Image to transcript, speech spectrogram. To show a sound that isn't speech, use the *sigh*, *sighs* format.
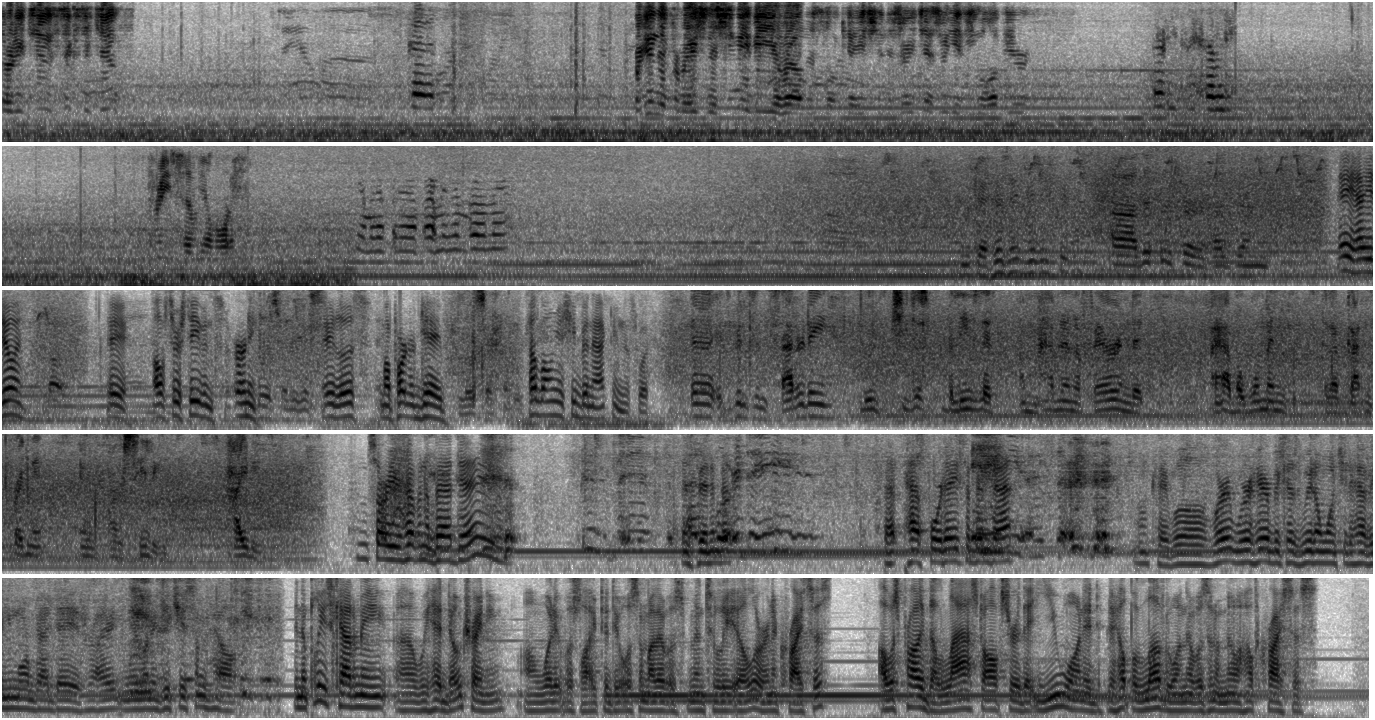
3262. Good. We're getting information that she may be around this location. Is there any chance we get Eagle up here? 3370. 370 on the way. Yeah, I'm gonna put an apartment number on there. Okay, who's it? Who are? Uh, this is her husband. Hey, how you doing? Hey, Officer Stevens, Ernie. Lewis Rodriguez. Hey, Lewis. My partner Gabe. Hello, sir. How long has she been acting this way? Uh, it's been since Saturday. We, she just believes that I'm having an affair and that I have a woman that I've gotten pregnant in our ceiling, hiding. I'm sorry you're having a bad day. *laughs* It's been the It's past been a four bit- days. That past four days have been bad? yes, sir. Okay, well, we're, we're here because we don't want you to have any more bad days, right? And we want to get you some help. *laughs* In the police academy, uh, we had no training on what it was like to deal with somebody that was mentally ill or in a crisis. I was probably the last officer that you wanted to help a loved one that was in a mental health crisis.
